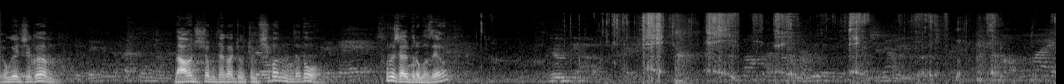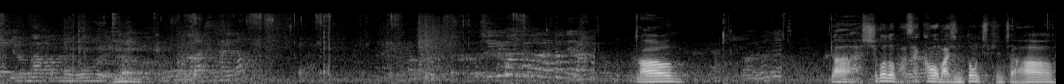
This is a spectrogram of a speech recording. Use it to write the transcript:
요게 지금 나온 지 좀 돼가지고 좀 식었는데도 소리 잘 들어보세요. 아우, 아 식어도 바삭하고 맛있는 똥집 진짜. 아우.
